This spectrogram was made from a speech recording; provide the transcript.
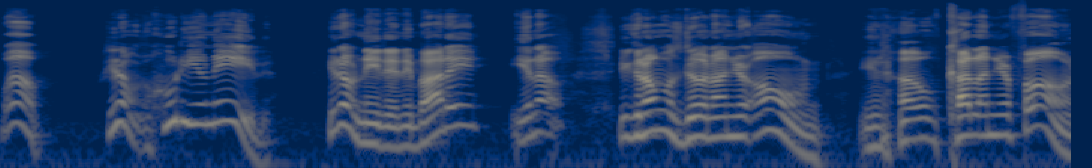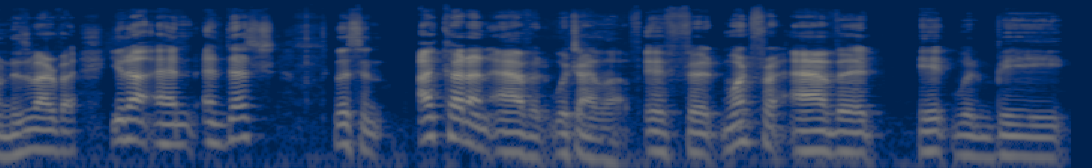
well, you don't. Who do you need? You don't need anybody. You know, you can almost do it on your own. You know, cut on your phone. As a matter of fact, you know, and and that's listen. I cut on Avid, which I love. If it weren't for Avid, it would be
